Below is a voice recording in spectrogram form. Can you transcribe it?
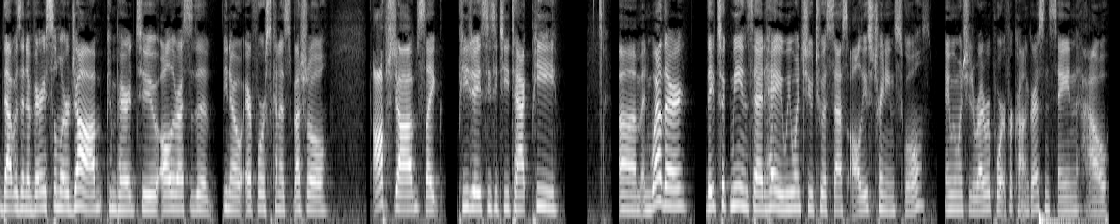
that was in a very similar job compared to all the rest of the you know Air Force kind of special ops jobs like PJ, CCT, TACP, um, and weather. They took me and said, "Hey, we want you to assess all these training schools, and we want you to write a report for Congress and saying how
